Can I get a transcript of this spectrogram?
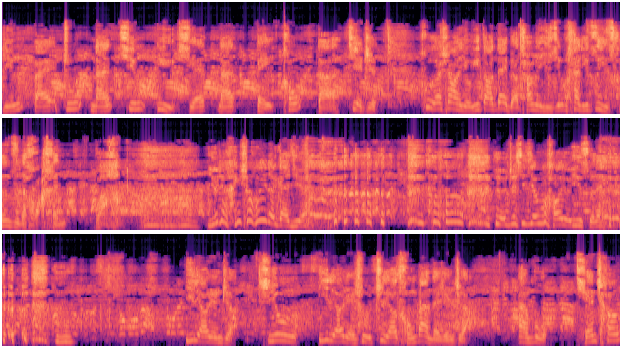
灵、白、朱、南、青、玉、玄、南、北、空的戒指，护额上有一道代表他们已经叛离自己村子的划痕。哇，有点黑社会的感觉。哈 哈这期节目好有意思嘞。医疗忍者使用医疗忍术治疗同伴的忍者，暗部。全称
